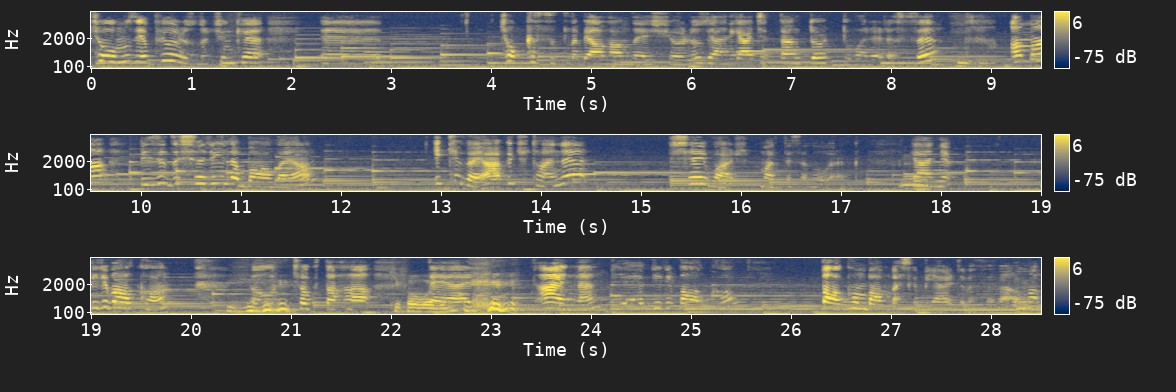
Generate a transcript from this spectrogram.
çoğumuz yapıyoruzdur. Çünkü e, çok kısıtlı bir alanda yaşıyoruz. Yani gerçekten dört duvar arası. Ama bizi dışarıyla bağlayan iki veya üç tane şey var maddesel olarak. Yani biri balkon, o çok daha Ki favorim. değerli. Aynen. Biri, biri balkon. Balkon bambaşka bir yerde mesela ama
